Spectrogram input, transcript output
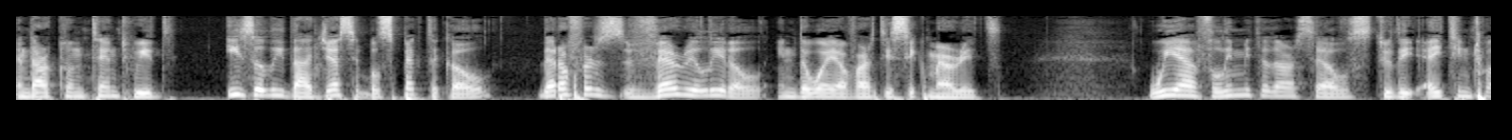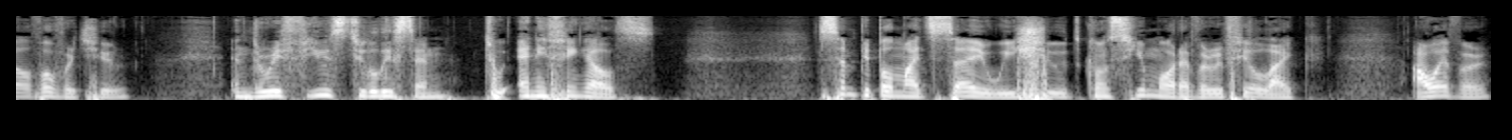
and are content with easily digestible spectacle that offers very little in the way of artistic merit. We have limited ourselves to the 1812 overture and refuse to listen to anything else. Some people might say we should consume whatever we feel like. However,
